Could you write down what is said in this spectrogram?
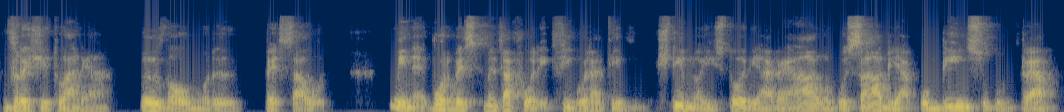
Vrăjitoarea îl va omorâ pe Saul. Bine, vorbesc metaforic, figurativ. Știm noi istoria reală, cu sabia, cu binsul, cu treaba.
